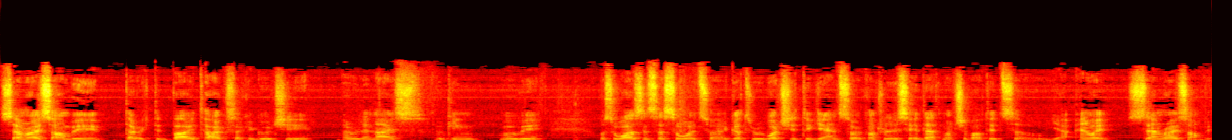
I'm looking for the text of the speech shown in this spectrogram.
Samurai zombie directed by Takashi Sakaguchi a really nice looking movie. It was a while since I saw it, so I got to rewatch it again, so I can't really say that much about it, so yeah. Anyway, Samurai Zombie.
